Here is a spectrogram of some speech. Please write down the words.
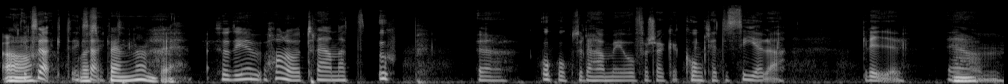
ja, Mm. exakt, Vad exakt. spännande. Så det har nog tränat upp. Eh, och också det här med att försöka konkretisera grejer. Ehm,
